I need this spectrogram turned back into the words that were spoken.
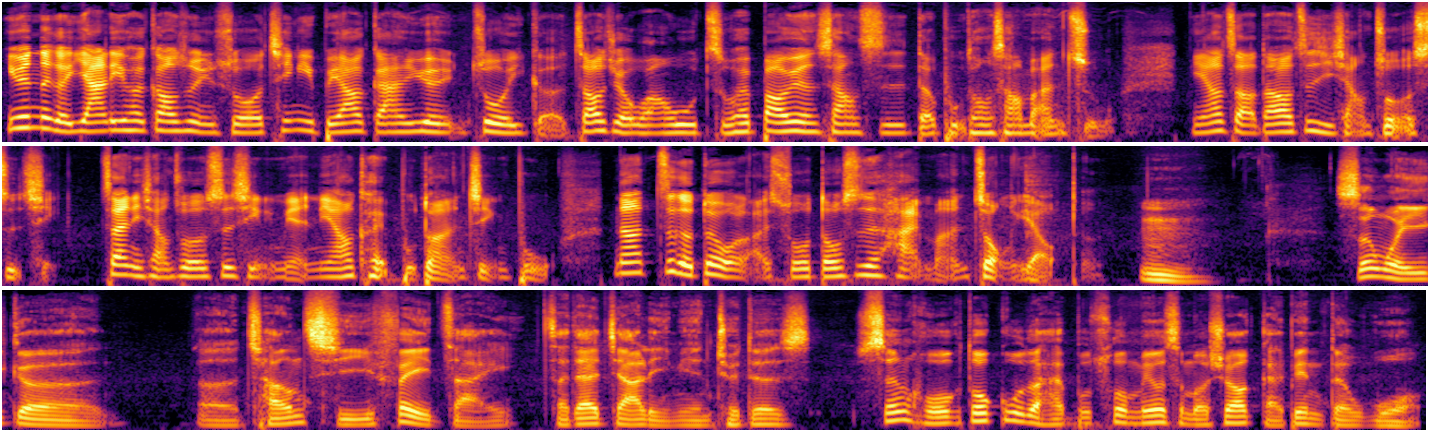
因为那个压力会告诉你说，请你不要甘愿做一个朝九晚五、只会抱怨上司的普通上班族，你要找到自己想做的事情，在你想做的事情里面，你要可以不断的进步。那这个对我来说都是还蛮重要的。嗯。身为一个呃长期废宅，宅在家里面，觉得生活都过得还不错，没有什么需要改变的我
